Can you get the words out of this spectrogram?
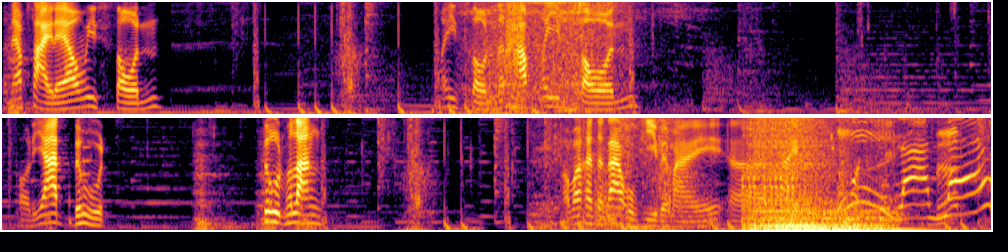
สแนปใส่แล้วไม่สน ไม่สนนะครับ ไม่สน ขออนุญาตดูด ดูดพลัง เอาว่าคาซาน่าโอพีไปไหมอ่อไม่ลาแล้ว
